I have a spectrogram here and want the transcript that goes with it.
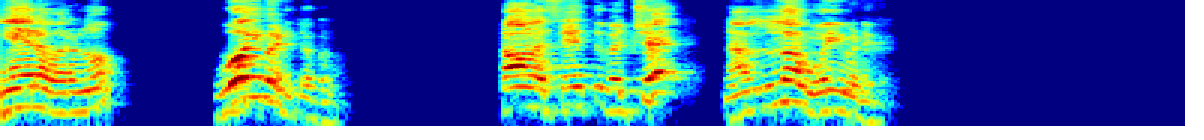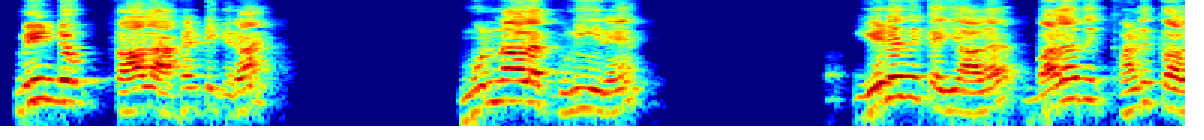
நேர வரணும். ஓய்வு எடுத்துக்கணும். காலை சேர்த்து வச்சு நல்லா ஓய்வு எடுக்கணும். மீண்டும் காலை அகட்டிக்கிறேன் முன்னால குனிகிறேன் இடது கையால வலது கணுக்கால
